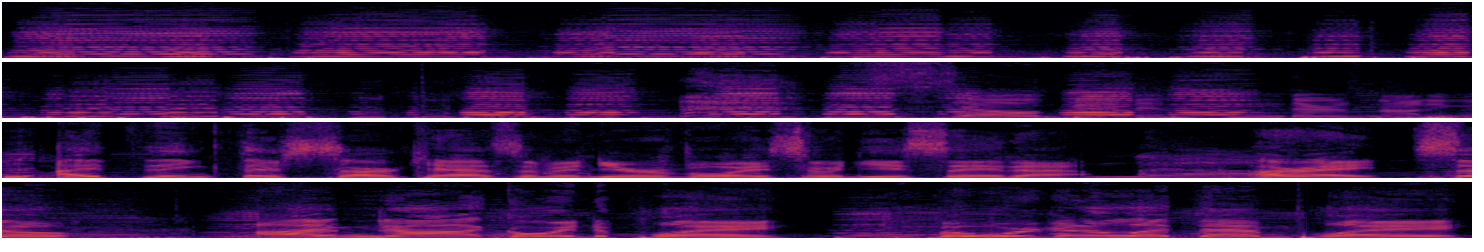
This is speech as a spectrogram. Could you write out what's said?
so good. There's not even. I think there's sarcasm in your voice when you say that. All right. So I'm not going to play, but we're going to let them play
